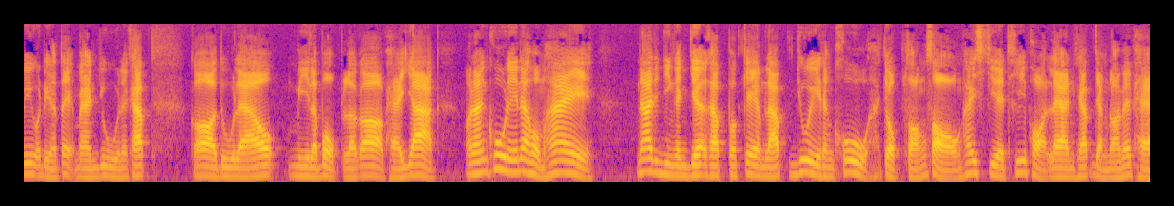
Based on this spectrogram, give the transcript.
วิลอดีตนักเตะแมนยูนะครับ ก็ดูแล้วมีระบบแล้วก็แพ้ยาก เพราะนั้นคู่นี้นะผมให้น่าจะยิงกันเยอะครับ เพราะเกมรับยุ่ยทั้งคู่จบ 2-2 ให้เชียร์ที่พอร์ตแลนด์ครับ อย่างน้อยไม่แพ้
